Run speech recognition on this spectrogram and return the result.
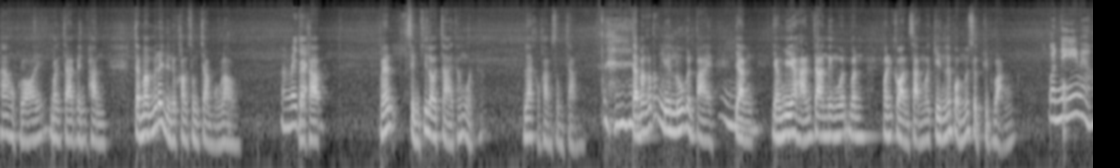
ห้าหกร้อยบางจานเป็นพันแต่มันไม่ได้อยู่ในความทรงจำของเรา มันไม่ได้นะครับ เพราะฉะนั้นสิ่งที่เราจ่ายทั้งหมดแลกกับความทรงจำ แต่มันก็ต้องเรียนรู้กันไป อย่างอย่างมีอาหารจานหนึ่งวันวันวันก่อนสั่งมากิน แล้วผมรู้สึกผิดหวัง วันนี้ไหมอะ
